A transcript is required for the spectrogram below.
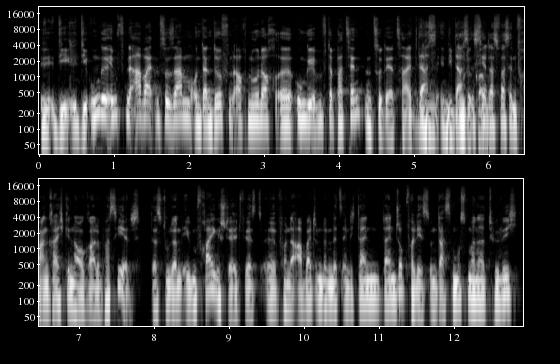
die, die Ungeimpften arbeiten zusammen und dann dürfen auch nur noch äh, ungeimpfte Patienten zu der Zeit das, in, in die Bude kommen. Das ist ja das, was in Frankreich genau gerade passiert, dass du dann eben freigestellt wirst äh, von der Arbeit und dann letztendlich deinen, deinen Job verlierst. Und das muss man natürlich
